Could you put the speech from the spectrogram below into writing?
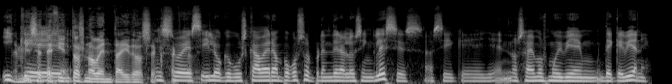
y en que. 1792, Eso exactamente. es, y lo que buscaba era un poco sorprender a los ingleses. Así que no sabemos muy bien de qué viene.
